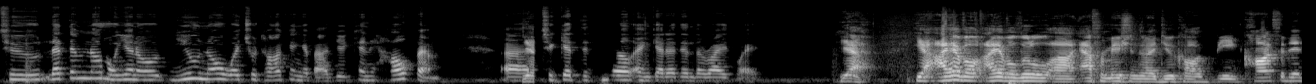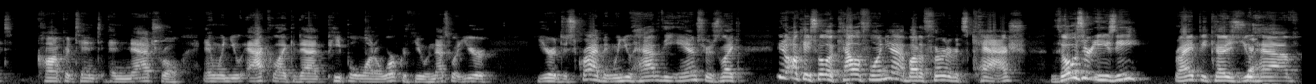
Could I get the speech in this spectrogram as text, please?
to let them know, you know, you know what you're talking about. You can help them uh, yeah. to get the deal and get it in the right way. Yeah, yeah. I have a I have a little uh, affirmation that I do called being confident, competent, and natural. And when you act like that, people want to work with you, and that's what you're you're describing. When you have the answers, like you know, okay, so look, California, about a third of its cash those are easy, right? Because you have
